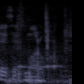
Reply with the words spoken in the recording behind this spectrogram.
This is Morocco.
